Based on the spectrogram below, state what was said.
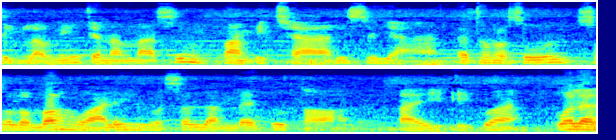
สิ่งเหล่านี้จะนำมาซึ่งความอิจฉาริษยาและท่านรซูลศ็อลลัลลอฮุอะลัยฮิวะซัลลัมได้พูดต่อไปอีกว่าวะลา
